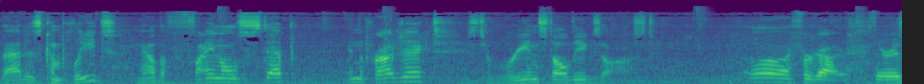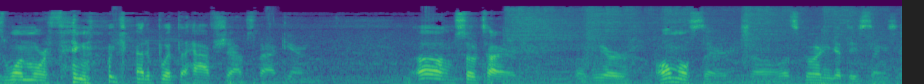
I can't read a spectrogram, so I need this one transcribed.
that is complete. Now the final step in the project is to reinstall the exhaust. Oh, I forgot. There is one more thing. we gotta put the half shafts back in. Oh, I'm so tired. But we are almost there. So let's go ahead and get these things in.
